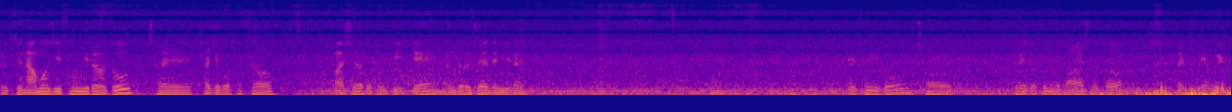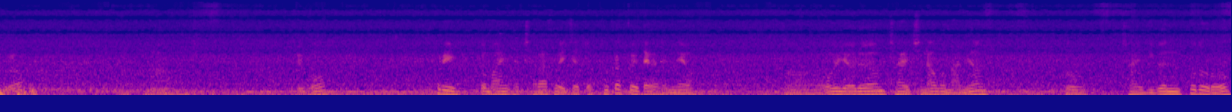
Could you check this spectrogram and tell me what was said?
이렇게 나머지 송이라도 잘 가지고 가서 맛이라도 볼 수 있게 만들어줘야 됩니다. 어, 송이도 잘 그래도 좀 더 많아져서 잘 지내고 있고요. 어, 풀이 또 많이 자라서 이제 또 풀 깎을 때가 됐네요. 어, 올 여름 잘 지나고 나면 또 잘 익은 포도로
